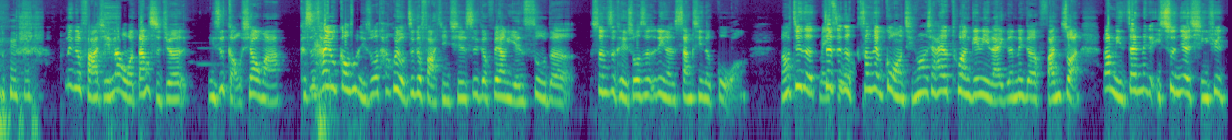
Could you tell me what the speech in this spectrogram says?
那个发型让我当时觉得你是搞笑吗？可是他又告诉你说他会有这个发型，其实是一个非常严肃的，甚至可以说是令人伤心的过往。然后接着，在这个伤心的过往情况下，他又突然给你来一个那个反转，让你在那个一瞬间的情绪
